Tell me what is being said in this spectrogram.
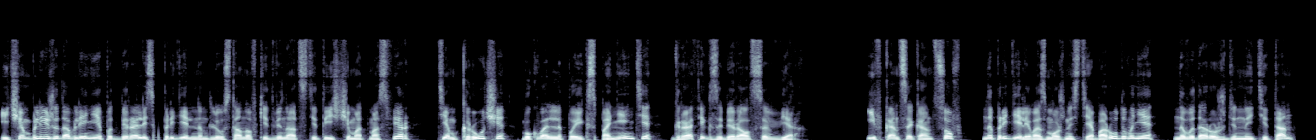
И чем ближе давления подбирались к предельным для установки 12 тысячам атмосфер, тем круче, буквально по экспоненте, график забирался вверх. И в конце концов, на пределе возможностей оборудования, на водорожденный титан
